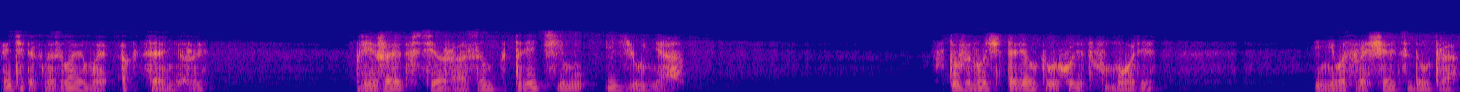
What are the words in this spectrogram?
Эти так называемые акционеры приезжают все разом к 3 июня. В ту же ночь тарелка выходит в море и не возвращается до утра.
